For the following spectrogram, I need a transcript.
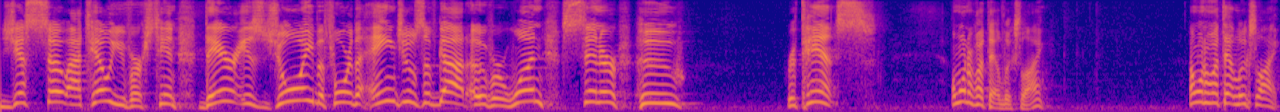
Just so I tell you, verse 10, there is joy before the angels of God over one sinner who repents. I wonder what that looks like. I wonder what that looks like.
